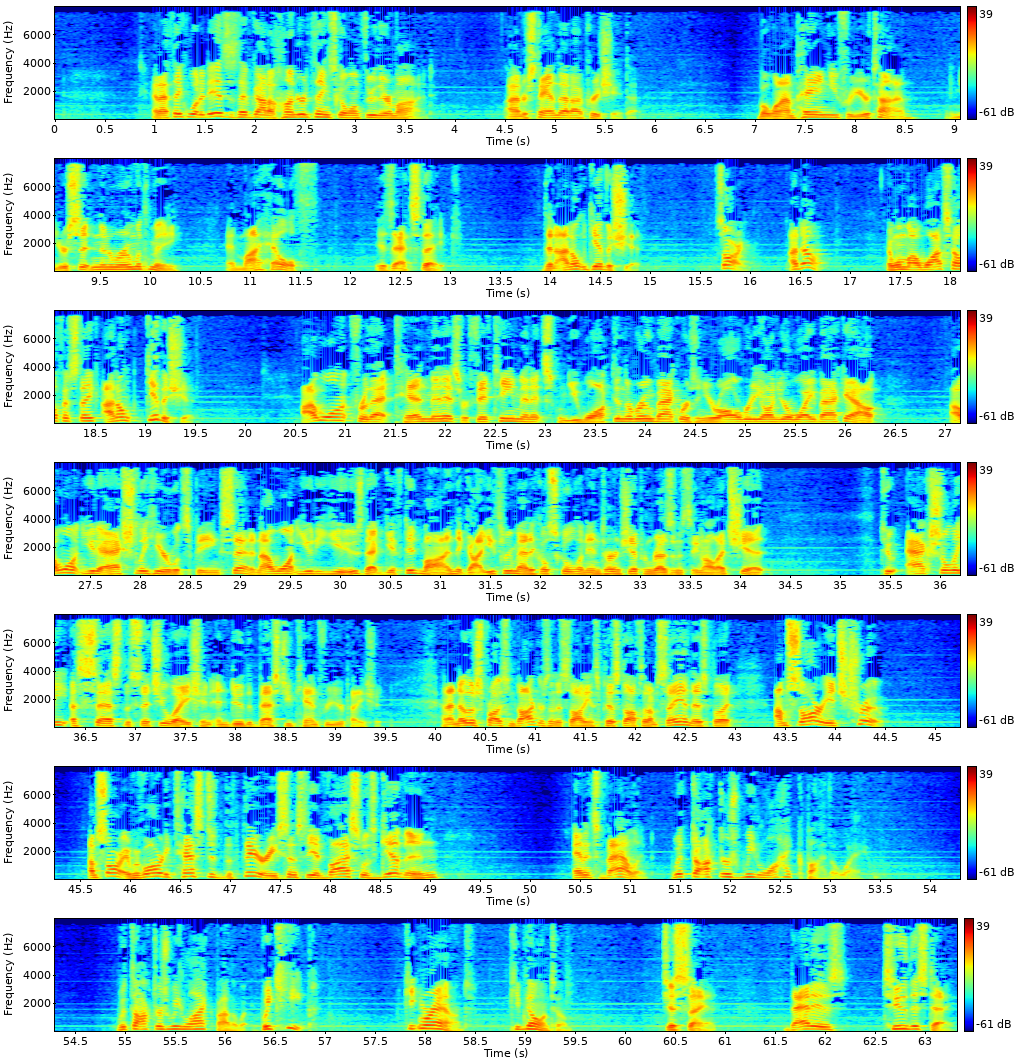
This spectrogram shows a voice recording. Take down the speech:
And I think what it is is they've got a hundred things going through their mind. I understand that. I appreciate that. But when I'm paying you for your time and you're sitting in a room with me and my health is at stake, then I don't give a shit. Sorry, I don't. And when my wife's health is at stake, I don't give a shit. I want for that 10 minutes or 15 minutes when you walked in the room backwards and you're already on your way back out, I want you to actually hear what's being said. And I want you to use that gifted mind that got you through medical school and internship and residency and all that shit to actually assess the situation and do the best you can for your patient. And I know there's probably some doctors in this audience pissed off that I'm saying this, but I'm sorry, it's true. I'm sorry. We've already tested the theory since the advice was given, and it's valid. With doctors we like, by the way. With doctors we like, by the way. We keep. Keep them around. Keep going to them. Just saying. That is, to this day,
